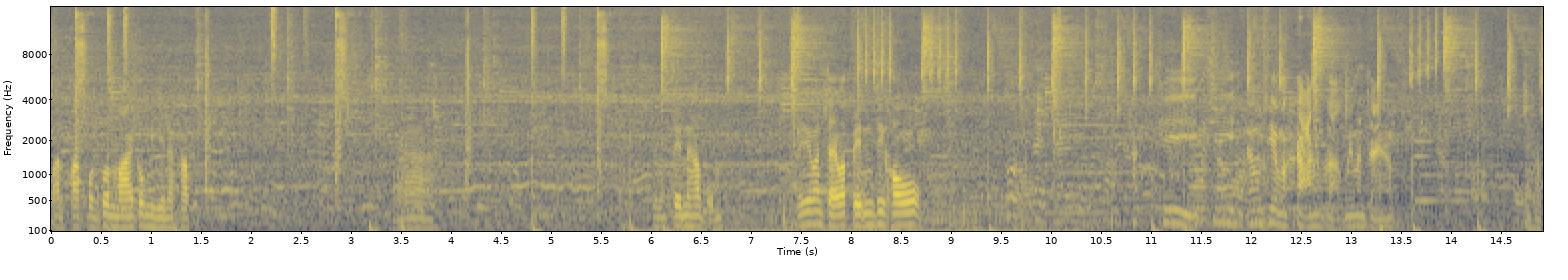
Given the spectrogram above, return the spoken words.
บ้านพักบนต้นไม้ก็มีนะครับ เป็นเต็นท์นะครับผม อันนี้ไม่มั่นใจว่าเต็นท์ที่เขาที่ที่นักท่องเที่ยวมากางหรือเปล่าไม่มั่นใจครับนะครับ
